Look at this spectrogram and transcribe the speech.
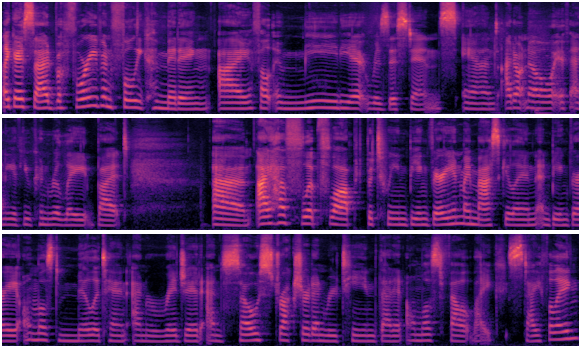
like I said, before even fully committing, I felt immediate resistance. And I don't know if any of you can relate, but um, I have flip flopped between being very in my masculine and being very almost militant and rigid and so structured and routine that it almost felt like stifling.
